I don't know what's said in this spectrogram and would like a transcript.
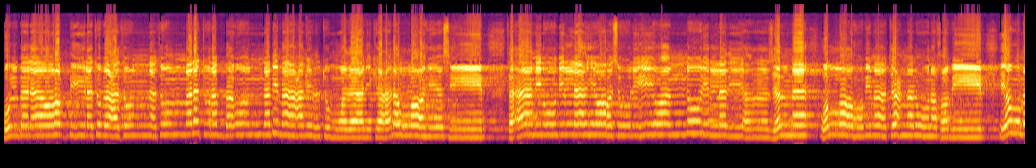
قل بلى وربي لتبعثن ثم لتنبؤن بما عملتم وذلك على الله يسير. فآمنوا بالله ورسوله والنور الذي أنزلنا. والله بما تعملون خبير. يوم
